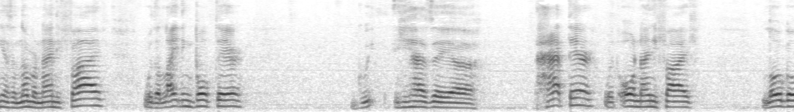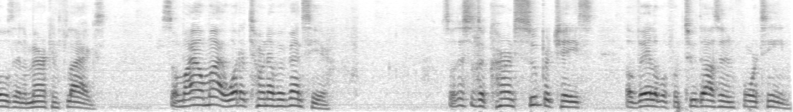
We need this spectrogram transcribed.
He has a number 95 with a lightning bolt there. He has a uh, hat there with all 95 logos and American flags. So my oh my, what a turn of events here. So this is the current Super Chase available for 2014.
